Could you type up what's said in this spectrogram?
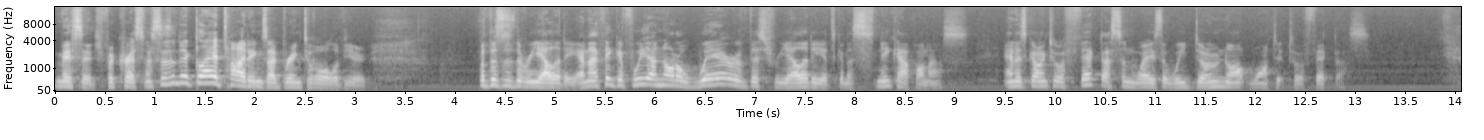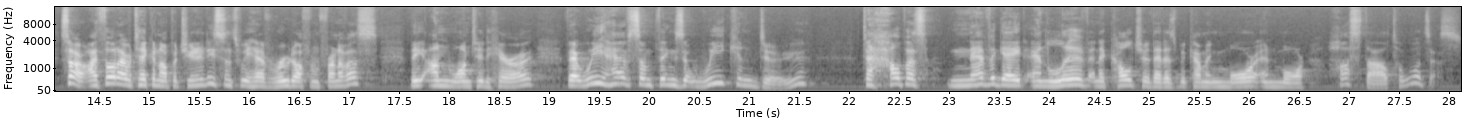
message for Christmas. Isn't it glad tidings I bring to all of you? But this is the reality. And I think if we are not aware of this reality, it's going to sneak up on us and it's going to affect us in ways that we do not want it to affect us. So I thought I would take an opportunity, since we have Rudolph in front of us, the unwanted hero, that we have some things that we can do to help us navigate and live in a culture that is becoming more and more hostile towards us.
